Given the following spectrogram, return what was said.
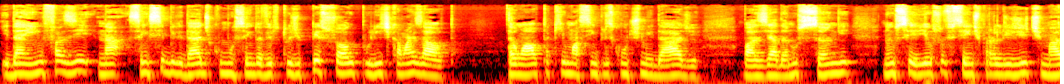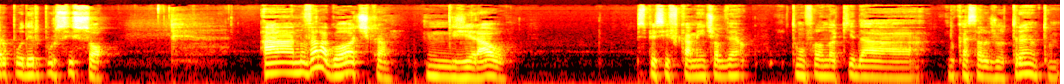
e da ênfase na sensibilidade como sendo a virtude pessoal e política mais alta tão alta que uma simples continuidade baseada no sangue não seria o suficiente para legitimar o poder por si só. A novela gótica, em geral, especificamente, estamos falando aqui da, do Castelo de Otranto,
